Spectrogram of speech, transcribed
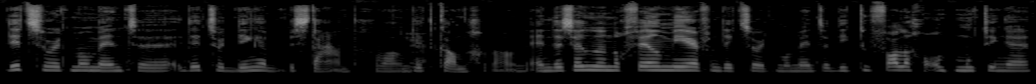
dit soort momenten, dit soort dingen bestaan gewoon. Ja. Dit kan gewoon. En er zullen nog veel meer van dit soort momenten. Die toevallige ontmoetingen.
